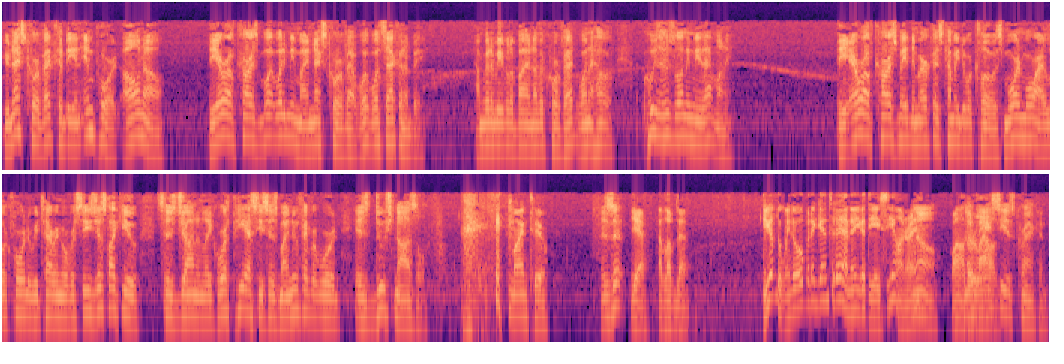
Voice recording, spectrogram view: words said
Your next Corvette could be an import. Oh no. The era of cars what, what do you mean my next Corvette? What what's that going to be? I'm going to be able to buy another Corvette? When the hell who's who's lending me that money? The era of cars made in America is coming to a close. More and more, I look forward to retiring overseas, just like you, says John in Lake Worth. P.S. He says, my new favorite word is douche nozzle. Mine too. Is it? Yeah, I love that. Do you have the window open again today? I know you got the AC on, right? No. Wow, no, they're the loud. The AC is cranking.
